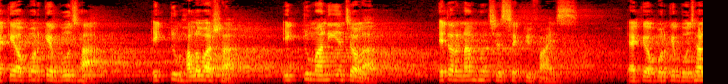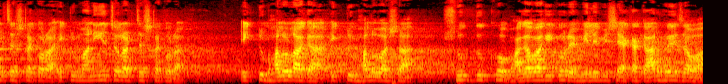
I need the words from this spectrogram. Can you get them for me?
একে অপরকে বোঝা, একটু ভালোবাসা, একটু মানিয়ে চলা, এটার নাম হচ্ছে স্যাক্রিফাইস একে অপরকে বোঝার চেষ্টা করা, একটু মানিয়ে চলার চেষ্টা করা, একটু ভালো লাগা, একটু ভালোবাসা, সুখ দুঃখ ভাগাভাগি করে মিলেমিশে একাকার হয়ে যাওয়া,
